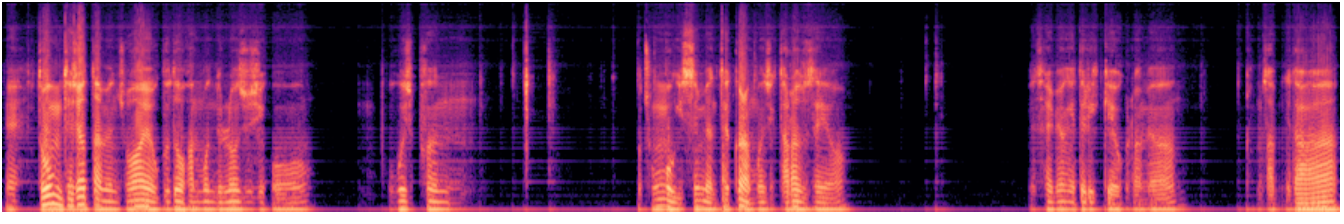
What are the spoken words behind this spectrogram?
네, 도움 되셨다면 좋아요, 구독 한번 눌러주시고, 보고 싶은 뭐 종목 있으면 댓글 한 번씩 달아주세요. 네, 설명해 드릴게요, 그러면. 감사합니다.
